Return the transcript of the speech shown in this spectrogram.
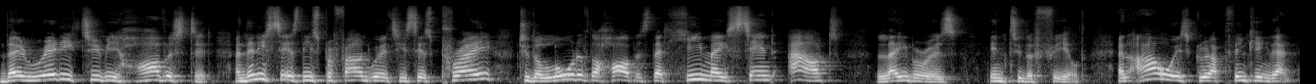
They're ready to be harvested. And then he says these profound words. He says, Pray to the Lord of the harvest that he may send out laborers into the field. And I always grew up thinking that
